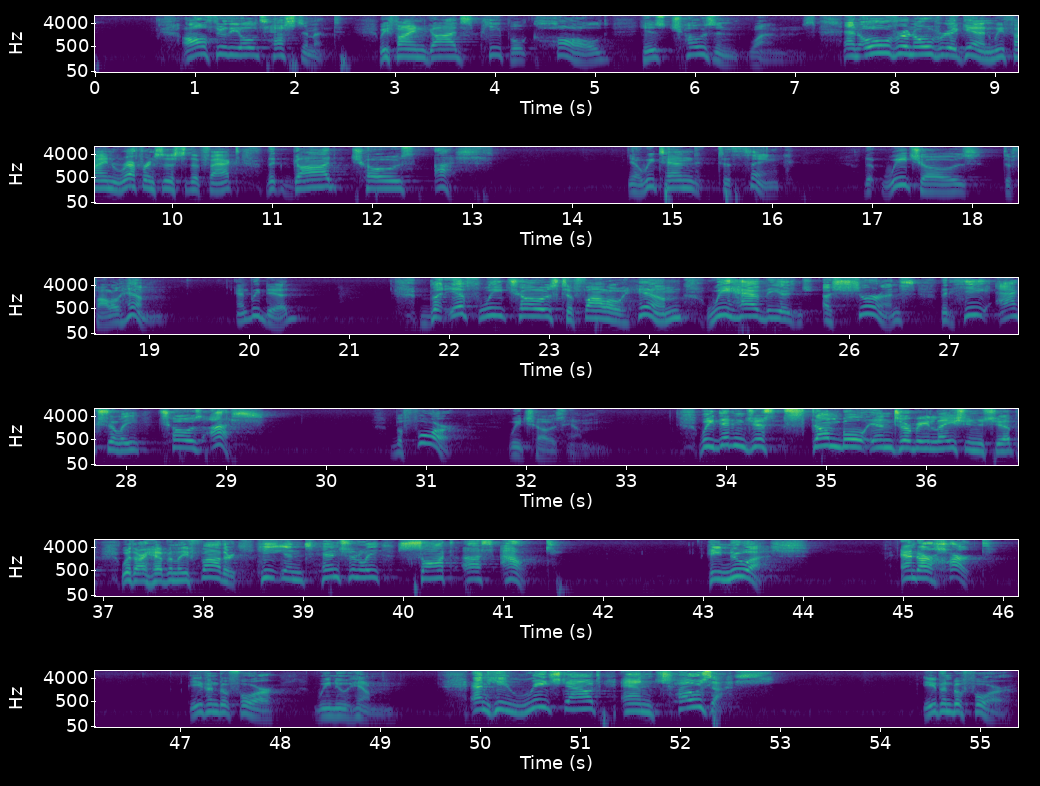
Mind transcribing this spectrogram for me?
All through the Old Testament, we find God's people called his chosen ones. And over and over again, we find references to the fact that God chose us. You know, we tend to think that we chose to follow him, and we did. But if we chose to follow him, we have the assurance that he actually chose us before we chose him. We didn't just stumble into relationship with our Heavenly Father, He intentionally sought us out. He knew us and our heart even before we knew Him. And He reached out and chose us even before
